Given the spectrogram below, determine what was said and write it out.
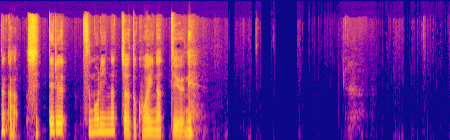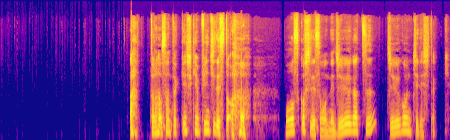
なんか、知ってるつもりになっちゃうと怖いなっていうね。あトラオさん、宅建試験ピンチですと。もう少しですもんね。10月？15日でしたっけ？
